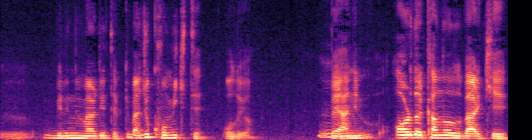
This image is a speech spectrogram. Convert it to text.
e, birinin verdiği tepki bence komikti oluyor. Ve yani orada Connell belki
